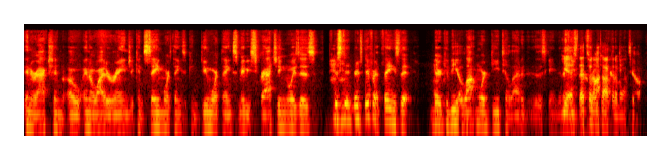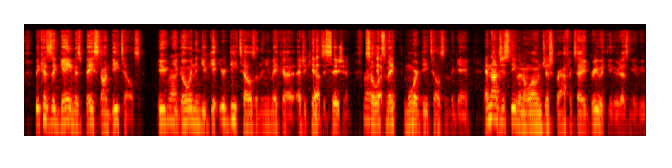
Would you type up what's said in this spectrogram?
interaction oh, in a wider range. It can say more things. It can do more things. Maybe scratching noises. Just Mm-hmm. there's different things that there could be a lot more detail added into this game. Yes, that's what I'm talking about. detail- because the game is based on details. You you go in and you get your details, and then you make a educated Yes. decision. Right. So let's make more details in the game, and not just even alone just graphics. I agree with you. There does need to be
